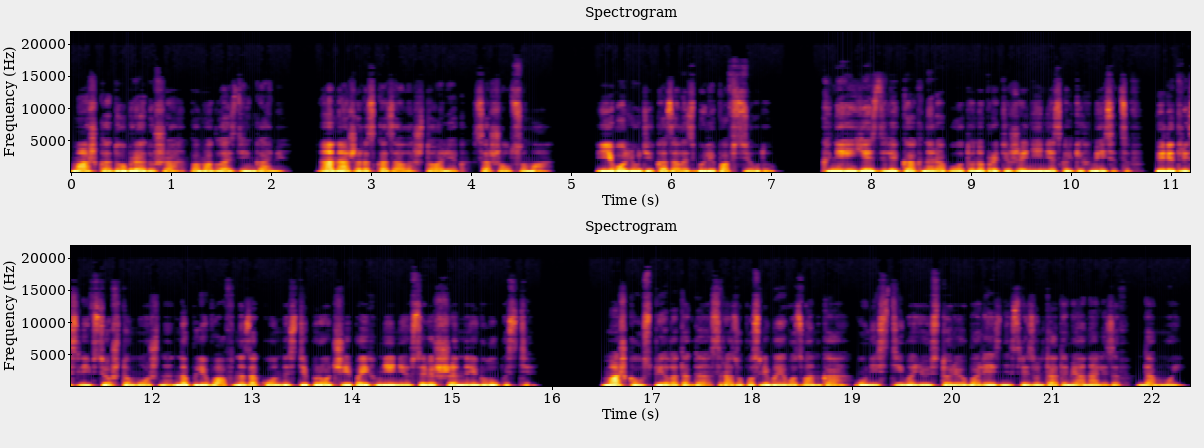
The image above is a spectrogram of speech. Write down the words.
Машка, добрая душа, помогла с деньгами. Она же рассказала, что Олег сошел с ума. Его люди, казалось, были повсюду. К ней ездили как на работу на протяжении нескольких месяцев. Перетрясли все, что можно, наплевав на законность и прочие, по их мнению, совершенные глупости. Машка успела тогда, сразу после моего звонка, унести мою историю болезни с результатами анализов домой.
